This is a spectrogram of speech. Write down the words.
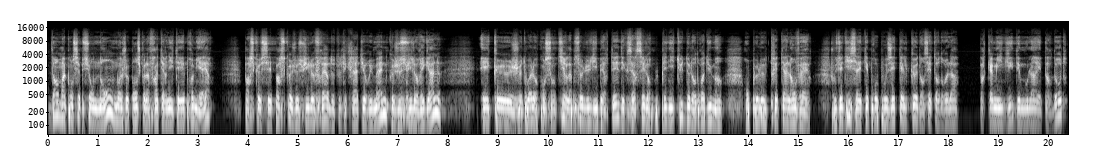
Dans ma conception, non. Moi, je pense que la fraternité est première, parce que c'est parce que je suis le frère de toutes les créatures humaines que je suis leur égal et que je dois leur consentir l'absolue liberté d'exercer leur plénitude de leurs droits d'humain. On peut le traiter à l'envers. Je vous ai dit, ça a été proposé tel que dans cet ordre-là par Camille Desmoulins et par d'autres.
